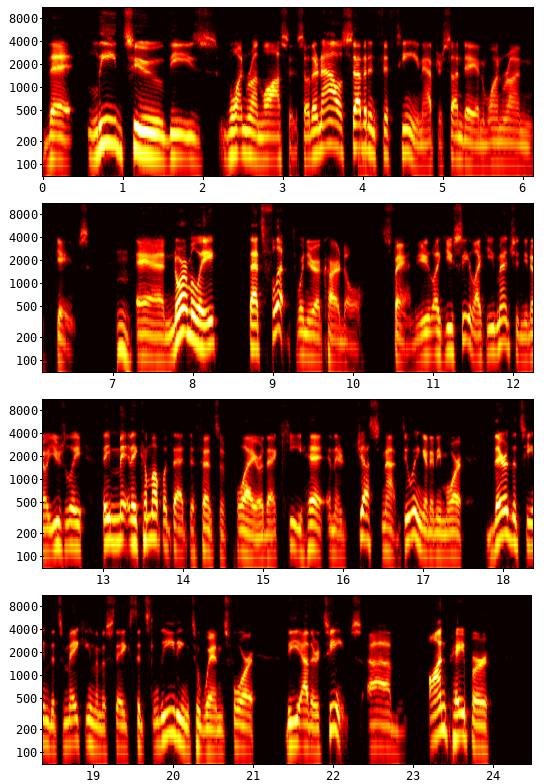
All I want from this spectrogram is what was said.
that lead to these one run losses. So they're now 7 and 15 after Sunday in one run games. Mm. And normally that's flipped when you're a Cardinal fan. You like you see, like you mentioned, you know, usually they may, they come up with that defensive play or that key hit, and they're just not doing it anymore. They're the team that's making the mistakes that's leading to wins for the other teams. Um, on paper,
